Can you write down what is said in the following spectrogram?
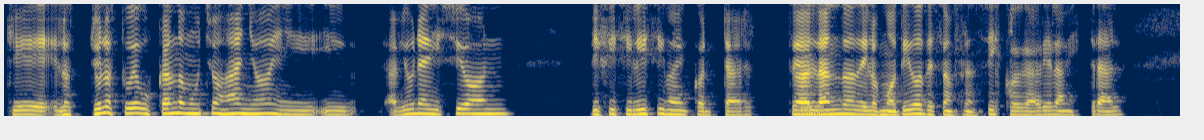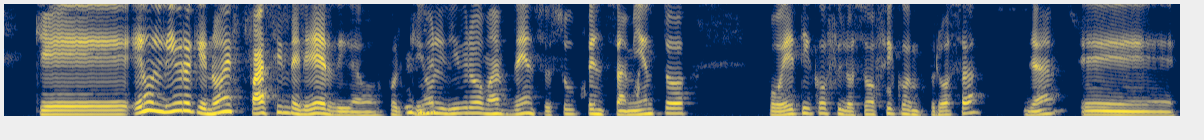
que los, yo lo estuve buscando muchos años y, y había una edición dificilísima de encontrar. Estoy hablando de Los motivos de San Francisco de Gabriela Mistral, que es un libro que no es fácil de leer, digamos, porque uh -huh. es un libro más denso, es un pensamiento poético, filosófico en prosa, ¿ya? Eh,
